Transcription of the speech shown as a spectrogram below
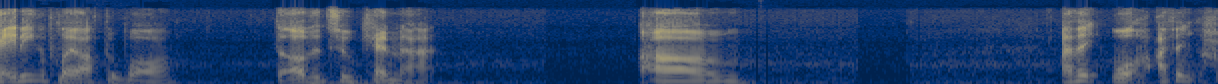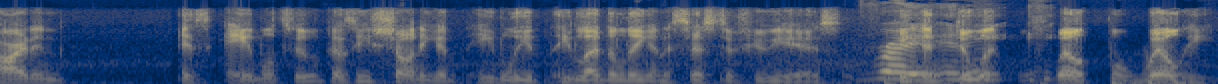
KD can play off the ball. The other two cannot. Um, I think. Well, I think Harden is able to because he's shown he could, he lead, he led the league in assists a few years. Right, He can do he- it. he- will, but will he?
